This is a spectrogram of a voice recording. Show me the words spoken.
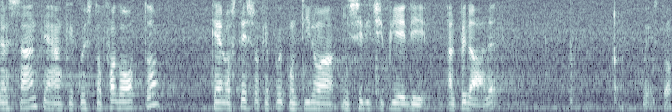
Interessante anche questo fagotto che è lo stesso che poi continua in 16 piedi al pedale. Questo.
